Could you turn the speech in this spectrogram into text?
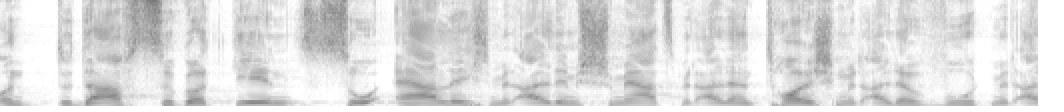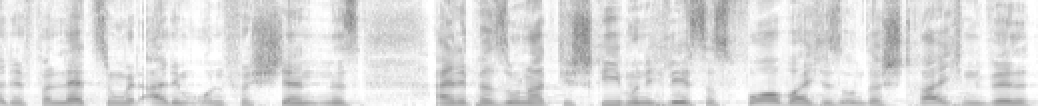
Und du darfst zu Gott gehen, so ehrlich, mit all dem Schmerz, mit all der Enttäuschung, mit all der Wut, mit all den Verletzungen, mit all dem Unverständnis. Eine Person hat geschrieben, und ich lese das vor, weil ich es unterstreichen will.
